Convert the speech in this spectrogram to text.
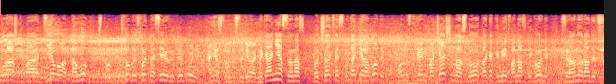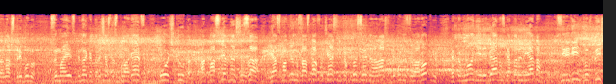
мурашки по телу от того, что, что происходит на северной трибуне. Наконец-то вы на стадионе. Наконец-то у нас, вот человек, кстати, в «Спартаке» работает, он на стадионе почаще нас, но так как имеет фанатские корни, все равно радуется за нашу трибуну за моей спиной, которая сейчас располагается. Очень круто. Атмосферная шиза. Я смотрю на состав участников, кто сегодня на нашей трибуне за воротами. Это многие ребята, с которыми я там в середине 2000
